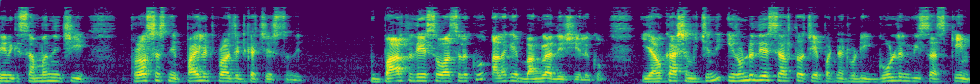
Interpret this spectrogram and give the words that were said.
దీనికి సంబంధించి ప్రాసెస్ని పైలట్ ప్రాజెక్ట్గా చేస్తుంది. భారతదేశ వాసులకు అలాగే బంగ్లాదేశీయులకు ఈ అవకాశం ఇచ్చింది. ఈ రెండు దేశాలతో చేపట్టినటువంటి గోల్డెన్ వీసా స్కీమ్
